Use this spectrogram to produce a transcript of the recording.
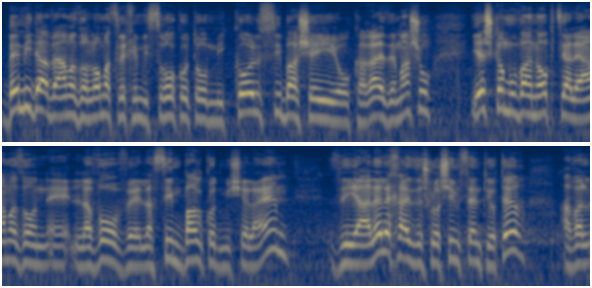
במידה ואמזון לא מצליחים לסרוק אותו מכל סיבה שהיא, או קרה איזה משהו, יש כמובן אופציה לאמזון אה, לבוא ולשים ברקוד משלהם. זה יעלה לך איזה 30 סנט יותר, אבל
